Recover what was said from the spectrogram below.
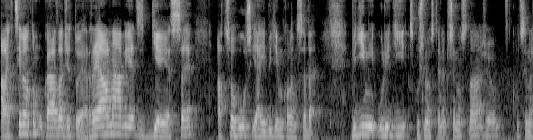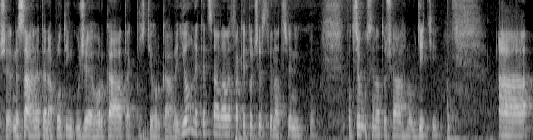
ale chci na tom ukázat, že to je reálná věc, děje se a co hůř, já ji vidím kolem sebe. Vidím ji u lidí, zkušenost je nepřenosná, že jo? Si naše, nesáhnete na plotínku, že je horká, tak prostě horká ne. Jo, nekecám, ale fakt je to čerstvě natřený. Potřebuji si na to šáhnout děti. A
